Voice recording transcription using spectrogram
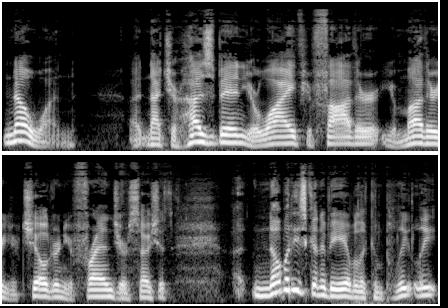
no one, uh, not your husband, your wife, your father, your mother, your children, your friends, your associates, uh, nobody's going to be able to completely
